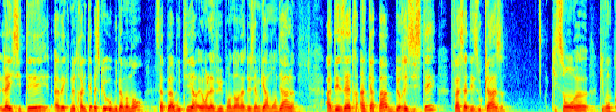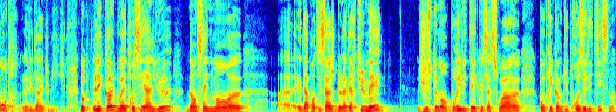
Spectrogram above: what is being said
laïcité avec neutralité, parce qu'au bout d'un moment, ça peut aboutir, et on l'a vu pendant la Deuxième Guerre mondiale, à des êtres incapables de résister face à des oukases qui, sont, euh, qui vont contre la vie de la République. Donc l'école doit être aussi un lieu d'enseignement euh, et d'apprentissage de la vertu, mais justement pour éviter que ça soit euh, compris comme du prosélytisme,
